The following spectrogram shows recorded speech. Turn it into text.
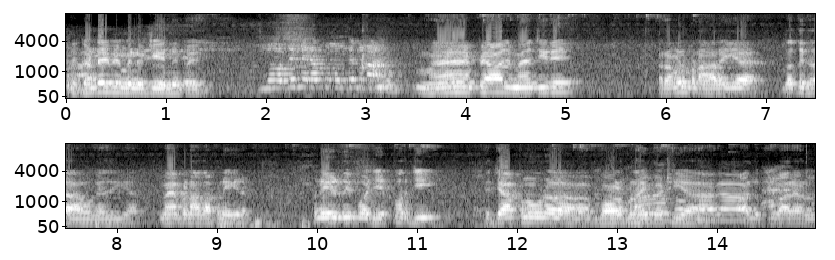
ਤੇ ਗੰਡੇ ਵੀ ਮੈਨੂੰ ਚੀਰਨੇ ਪਏ। ਮੋੜ ਤੇ ਮੇਰਾ ਫੋਨ ਤੇ ਬਣਾ ਲਓ। ਮੈਂ ਪਿਆਜ਼ ਮੈਂ ਜੀਰੇ ਰਮਣ ਬਣਾ ਰਹੀ ਹੈ। ਦੁੱਧ ਖਰਾਬ ਹੋ ਗਿਆ ਸੀਗਾ। ਮੈਂ ਬਣਾਦਾ ਪਨੀਰ। ਪਨੀਰ ਦੀ ਭੁਰਜੀ ਭੁਰਜੀ। ਤੇ ਜਪਨੂਰ ਬੋਲ ਬਣਾਈ ਬੈਠੀ ਆ ਆਲੂ ਕੁਵਾਰਿਆਂ ਨੂੰ।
